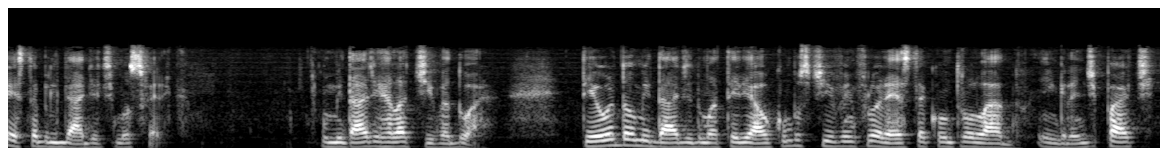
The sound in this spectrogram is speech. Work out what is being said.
e a estabilidade atmosférica. Umidade relativa do ar teor da umidade do material combustível em floresta é controlado, em grande parte,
